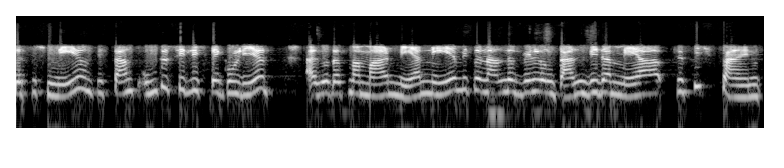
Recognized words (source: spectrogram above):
dass sich Nähe und Distanz unterschiedlich reguliert. Also, dass man mal mehr Nähe miteinander will und dann wieder mehr für sich sein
